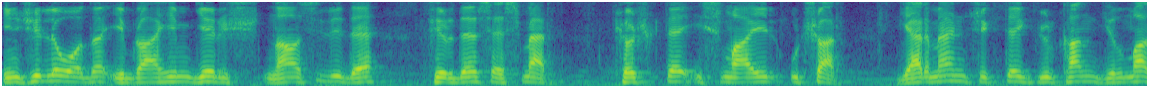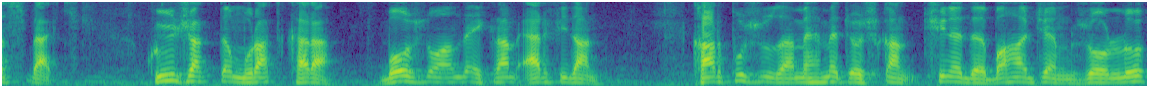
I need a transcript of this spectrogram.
İncirliova'da İbrahim Geriş, Nazilli'de Firdevs Esmer, Köşk'te İsmail Uçar, Germencik'te Gürkan Yılmazberk, Kuyucak'ta Murat Kara, Bozdoğan'da Ekrem Erfidan, Karpuzlu'da Mehmet Özkan, Çine'de Bahacem Zorlu,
